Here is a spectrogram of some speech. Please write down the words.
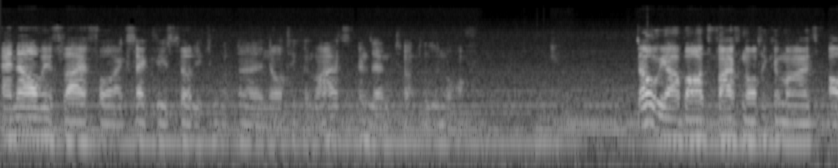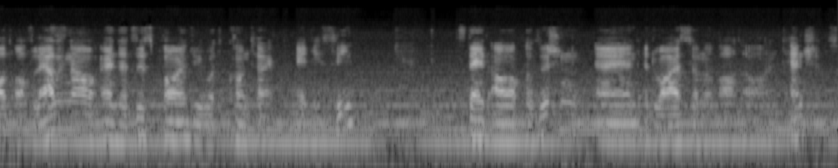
And now we fly for exactly 32 uh, nautical miles and then turn to the north. So we are about 5 nautical miles out of Lersi now and at this point we would contact ATC state our position and advise them about our intentions.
